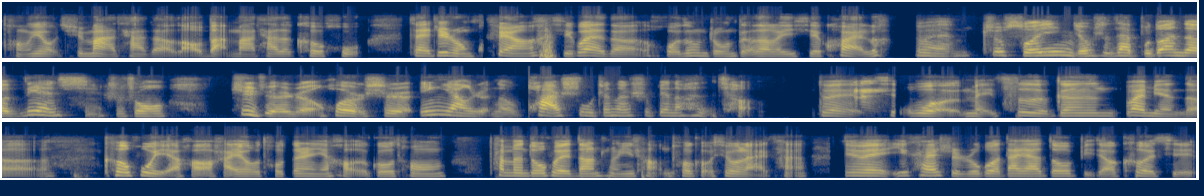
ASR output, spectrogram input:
朋友去骂他的老板，骂他的客户，在这种非常 奇怪的活动中得到了一些快乐。对，就所以你就是在不断的练习之中，拒绝人或者是阴阳人的话术真的是变得很强。对我每次跟外面的客户也好，还有投资人也好的沟通。他们都会当成一场脱口秀来看，因为一开始如果大家都比较客气，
